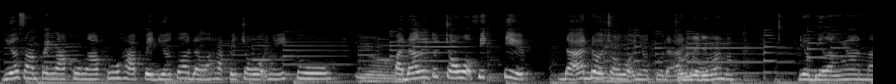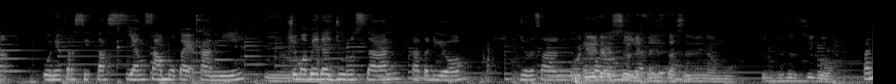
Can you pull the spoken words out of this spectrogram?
dia sampai ngaku-ngaku HP dia tuh adalah HP cowoknya itu iya Padahal itu cowok fiktif. Nggak ada Hmm. cowoknya tuh, Cowoknya ada. di mana Dia bilangnya anak universitas yang sama kayak kami, Iya. cuma beda jurusan kata dia. Jurusan oh dia ada universitas dari kamu universitas juga Kan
